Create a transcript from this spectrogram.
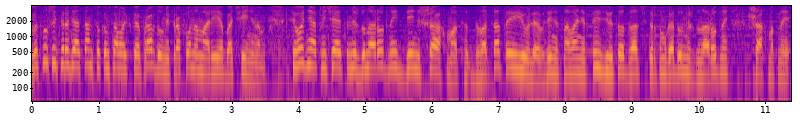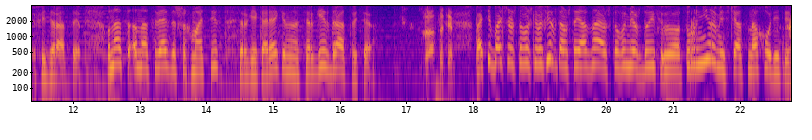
вы слушаете радиостанцию «Комсомольская правда» у микрофона Мария Баченина. Сегодня отмечается Международный день шахмат. 20 июля, в день основания 1924 году Международной шахматной федерации. У нас на связи шахматист Сергей Корякин. Сергей, здравствуйте. Здравствуйте. Спасибо большое, что вышли в эфир, потому что я знаю, что вы между э, турнирами сейчас находитесь.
